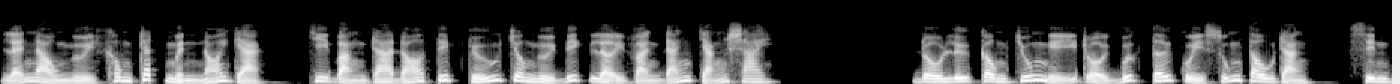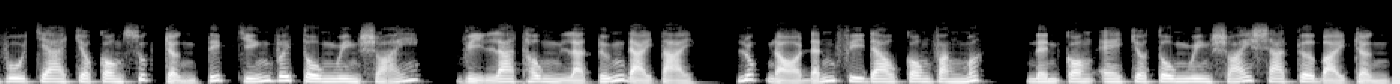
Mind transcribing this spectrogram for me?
lẽ nào người không trách mình nói gạt, chi bằng ra đó tiếp cứu cho người biết lời vàng đáng chẳng sai. Đồ lư công chúa nghĩ rồi bước tới quỳ xuống tâu rằng, xin vua cha cho con xuất trận tiếp chiến với Tô Nguyên soái, vì La Thông là tướng đại tài, lúc nọ đánh phi đao con văn mất, nên con e cho Tô Nguyên soái xa cơ bại trận.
